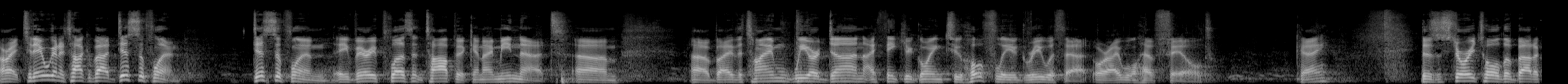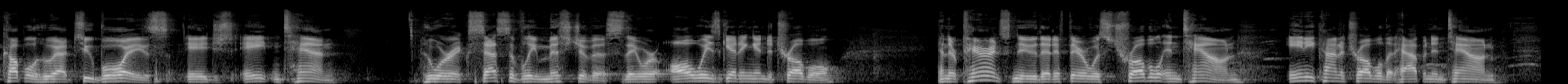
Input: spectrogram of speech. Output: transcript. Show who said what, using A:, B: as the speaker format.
A: All right, today we're going to talk about discipline. Discipline, a very pleasant topic, and I mean that. Um, uh, by the time we are done, I think you're going to hopefully agree with that, or I will have failed. Okay? There's a story told about a couple who had two boys, aged 8 and 10, who were excessively mischievous. They were always getting into trouble. And their parents knew that if there was trouble in town, any kind of trouble that happened in town,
